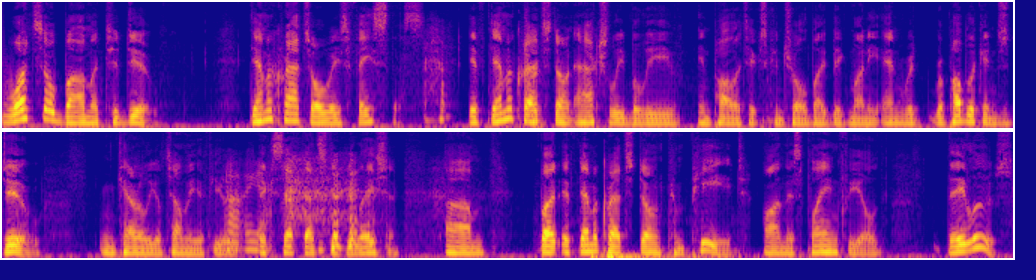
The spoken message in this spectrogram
what's Obama to do? Democrats always face this. If Democrats don't actually believe in politics controlled by big money, and re- Republicans do, and Carol, you'll tell me if you Uh, yeah. accept that stipulation. um, but if Democrats don't compete on this playing field, they lose,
